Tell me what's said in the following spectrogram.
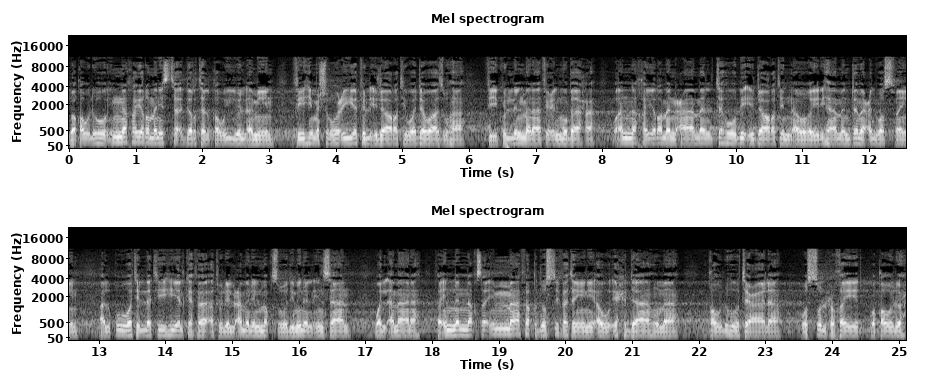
وقوله إن خير من استأجرت القوي الأمين فيه مشروعية الإجارة وجوازها في كل المنافع المباحة وأن خير من عاملته بإجارة أو غيرها من جمع الوصفين القوة التي هي الكفاءة للعمل المقصود من الإنسان والأمانة فإن النقص إما فقد الصفتين أو إحداهما. قوله تعالى والصلح خير وقوله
